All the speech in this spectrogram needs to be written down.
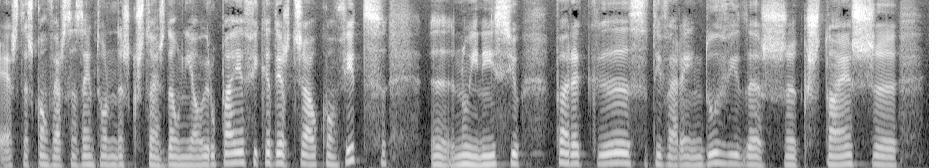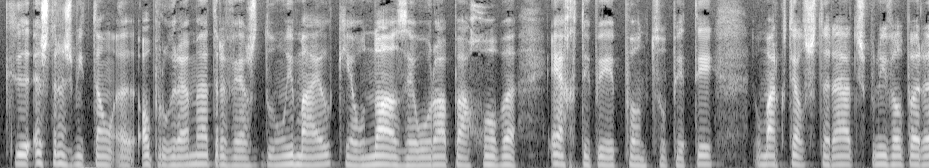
estas conversas em torno das questões da União Europeia. Fica desde já o convite eh, no início para que, se tiverem dúvidas, questões, que as transmitam ao programa através de um e-mail que é o noseuropa.rtp.pt. O Marco Teles estará disponível para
